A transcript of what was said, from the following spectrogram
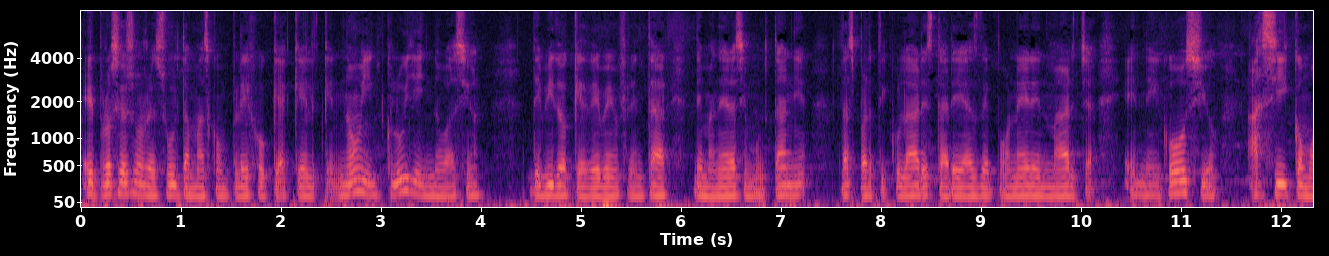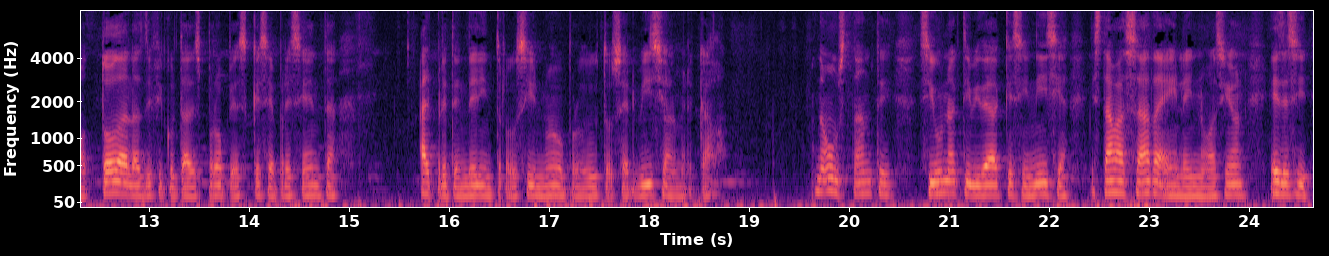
el proceso resulta más complejo que aquel que no incluye innovación, debido a que debe enfrentar de manera simultánea las particulares tareas de poner en marcha el negocio, así como todas las dificultades propias que se presentan al pretender introducir nuevo producto o servicio al mercado. No obstante, si una actividad que se inicia está basada en la innovación, es decir,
